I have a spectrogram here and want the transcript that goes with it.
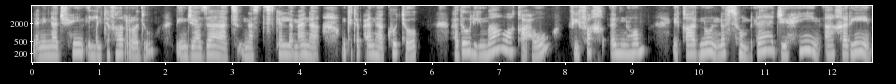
يعني الناجحين اللي تفردوا بإنجازات الناس تتكلم عنها وكتب عنها كتب هذولي ما وقعوا في فخ أنهم يقارنون نفسهم بناجحين آخرين.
